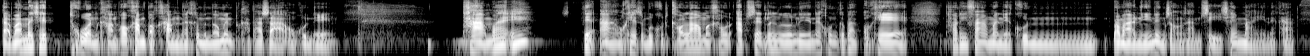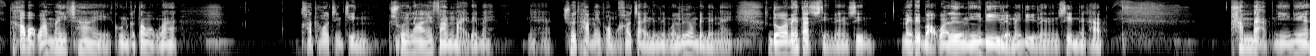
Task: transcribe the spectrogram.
แต่ว่าไม่ใช่ทวนคำเขาคำต่อคำนะคือมันต้องเป็นภาษาของคุณเอง ถามว่าเอ๊ะเนี่ยอ่าโอเค สมมติคุณเขาเล่ามาเขาอัพเซตเรื่องนู้นเรื่องนี้เนี่ยคุณก็แบบโอเค เท่าที่ฟังมาเนี่ยคุณประมาณนี้ 1 2 3 4 ใช่ไหมนะครับ ถ้าเขาบอกว่าไม่ใช่ คุณก็ต้องบอกว่า ขอโทษจริง ๆ ช่วยเล่าให้ฟังใหม่ได้ไหม นะฮะช่วยทำให้ผมเข้าใจนิดนึงว่าเรื่องเป็นยังไง โดยไม่ตัดสินทั้งสิ้น ไม่ได้บอกว่าเรื่องนี้ดีหรือไม่ดีอะไรทั้งสิ้นนะครับทำแบบนี้เนี่ย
